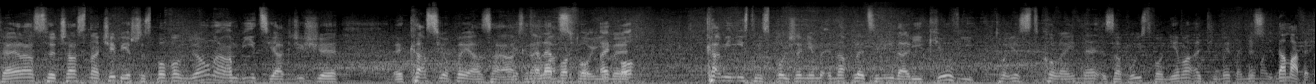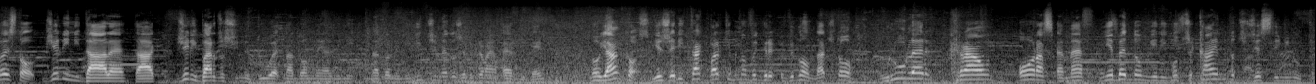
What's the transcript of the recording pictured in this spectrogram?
teraz czas na ciebie, jeszcze spowolniona ambicja, gdzie się Cassiopeia Jest zagrała swoim. Eko. Kamienistym spojrzeniem na plecy Nidali QV. To jest kolejne zabójstwo, nie ma ultimate'a, nie ma... na mapę. To jest to. Wzięli Nidale, tak, wzięli bardzo silny duet na dolnej linii, na dolnej linii. Nic dziwnego, że wygrywają early game. No Jankos, jeżeli tak walki będą wyglądać, to Ruler, Crown oraz MF nie będą mieli, poczekajmy do 30 minuty.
